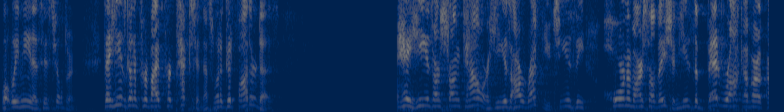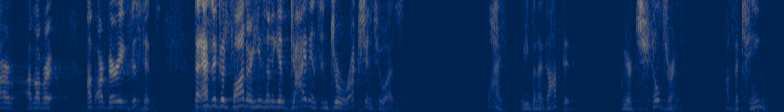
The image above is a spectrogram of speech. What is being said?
what we need as his children? that He is going to provide protection. That's what a good father does. Hey, He is our strong tower. He is our refuge. He is the horn of our salvation. He is the bedrock of our, our, of our, of our very existence. That as a good father, He's going to give guidance and direction to us. Why? We've been adopted. We are children of the King.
